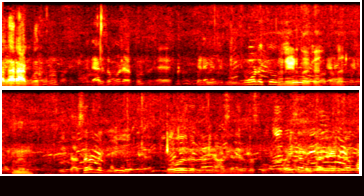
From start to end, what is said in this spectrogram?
ಅದ್ರ ಆಗ್ಬೋದು. ಹ್ಞೂ ಈ ದಸರಾದಲ್ಲಿ ಇರಬೇಕು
